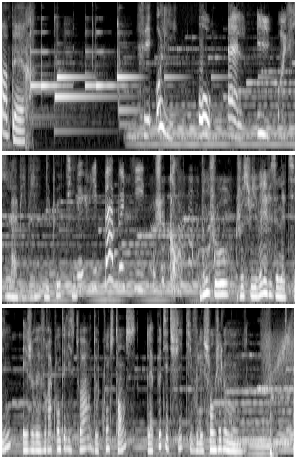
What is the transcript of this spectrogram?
Inter. C'est Oli. O-L-I. La Bibli des petits. Je suis pas petit, je suis grand. Bonjour, je suis Valérie Zenati et je vais vous raconter l'histoire de Constance, la petite fille qui voulait changer le monde.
